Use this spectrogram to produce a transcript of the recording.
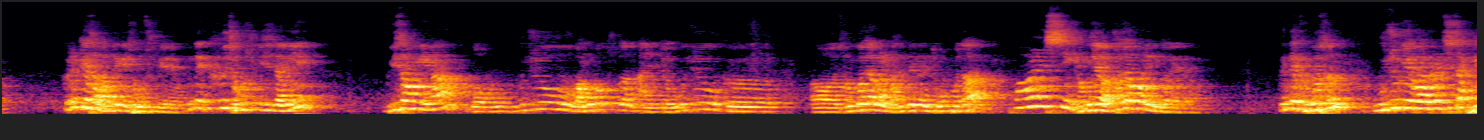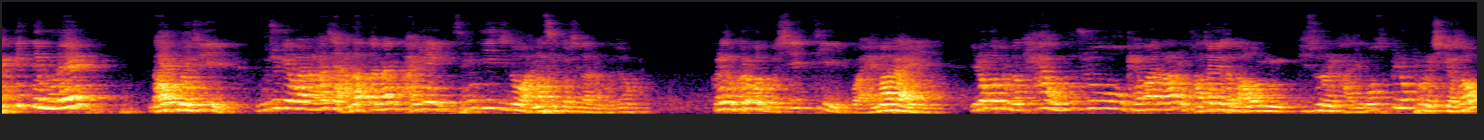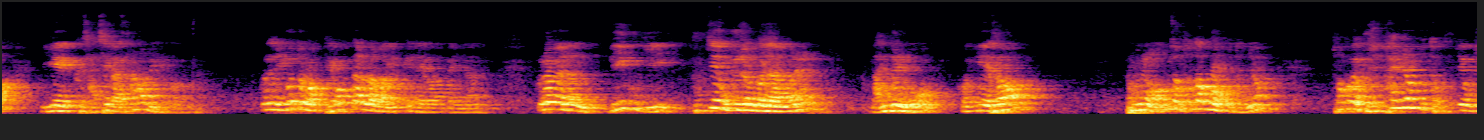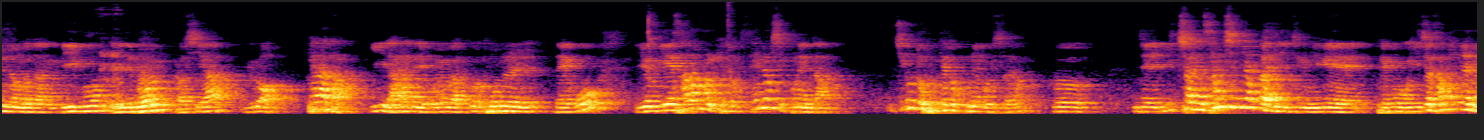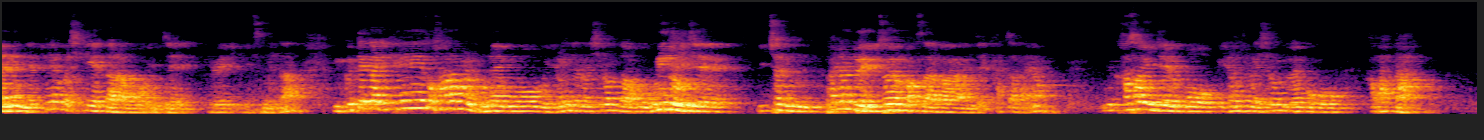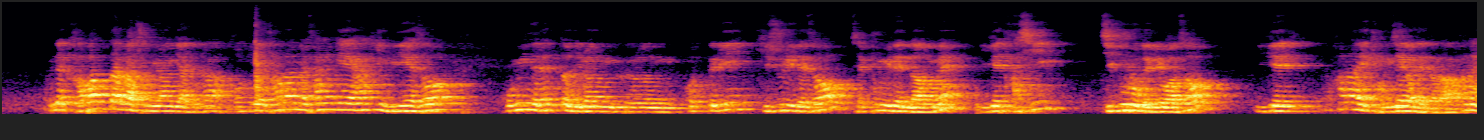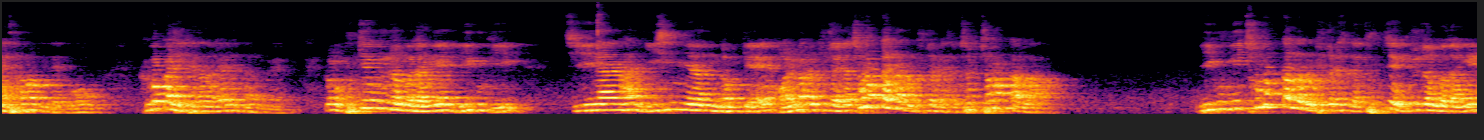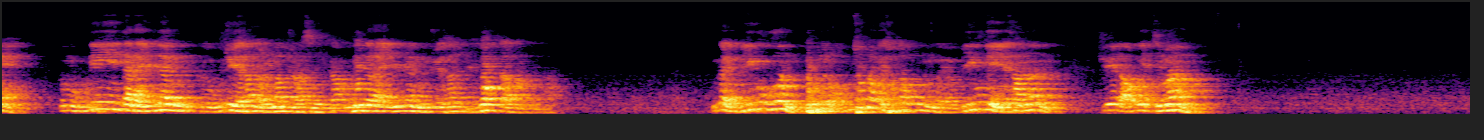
그렇게 해서 만든 게 정수기예요. 근데 그 정수기 시장이 위성이나 뭐 우주 왕복 수단 아니죠 우주 그 어, 정거장을 만드는 돈보다 훨씬 경제가 커져버린 거예요. 근데 그것은 우주 개발을 시작했기 때문에 나온 거지 우주 개발을 하지 않았다면 아예 생기지도 않았을 것이라는 거죠. 그래서 그런 것도 뭐 CT, 뭐 MRI 이런 것들도 다 우주 개발을 하는 과정에서 나온 기술을 가지고 스피노프를 시켜서 이게 그 자체가 산업이 된 겁니다. 그래서 이것도 막 100억 달러 막 이렇게 돼요, 매년. 그러면은 미국이 국제 우주정거장을 만들고 거기에서 돈을 엄청 쏟아부었거든요. 1998년부터 국제 우주정거장 미국, 일본, 러시아, 유럽, 캐나다 이 나라들이 모여가지고 돈을 내고 여기에 사람을 계속 3명씩 보낸다. 지금도 계속 보내고 있어요. 그 이제 2030년까지 지금 이게 되고 2030년에는 이제 폐역을 시키겠다라고 이제 계획이 있습니다. 그때까지 계속 사람을 보내고 뭐 이런저런 실험도 하고 우리도 이제 2008년도에 이소연 박사가 이제 갔잖아요. 가서 이제 뭐 이런저런 실험도 해보고 가봤다. 근데 가봤다가 중요한 게 아니라 거기에 사람을 살게 하기 위해서 고민을 했던 이런 그런 것들이 기술이 돼서 제품이 된 다음에 이게 다시 지구로 내려와서 이게 하나의 경제가 되더라, 하나의 산업이 되고 그것까지 계산을 해야 된다는 거예요. 그럼 국제우주정거장에 미국이 지난 한 20년 넘게 얼마를 투자했다? 천억 달러를 투자를 했어요. 천, 천억 달러. 미국이 천억 달러를 투자를 했어요. 국제우주정거장에 그럼 우리나라 1년 그 우주 예산이 얼마인 줄 아십니까? 우리나라 1년 우주 예산 6억 달러입니다. 그러니까 미국은 돈을 엄청나게 쏟아붓는 거예요. 미국의 예산은 뒤에 나오겠지만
